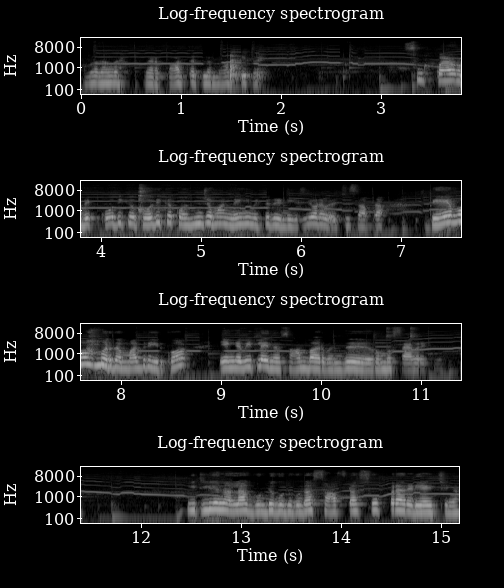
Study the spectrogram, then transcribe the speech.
அவ்வளோதாங்க வேறு பாத்திரத்தில் மாற்றிட்டேன் சூப்பராக அப்படியே கொதிக்க கொதிக்க கொஞ்சமாக நெய் விட்டு ரெண்டு இட்லியோட வச்சு சாப்பிட்டா தேவாமிர்தம் மாதிரி இருக்கும். எங்கள் வீட்டில் இந்த சாம்பார் வந்து ரொம்ப ஃபேவரட் இட்லியும் நல்லா குண்டு குண்டு குண்டா சாஃப்டாக சூப்பராக ரெடி ஆயிடுச்சுங்க.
